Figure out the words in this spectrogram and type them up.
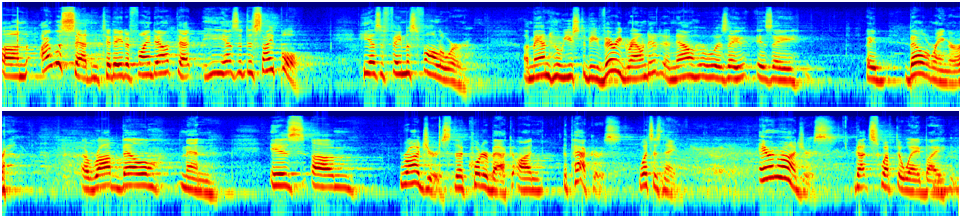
Um, I was saddened today to find out that he has a disciple. He has a famous follower, a man who used to be very grounded and now who is a, is a, a bell ringer, a Rob Bell man is um, Rodgers, the quarterback on the Packers. What's his name? Aaron Rodgers got swept away by mm-hmm.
